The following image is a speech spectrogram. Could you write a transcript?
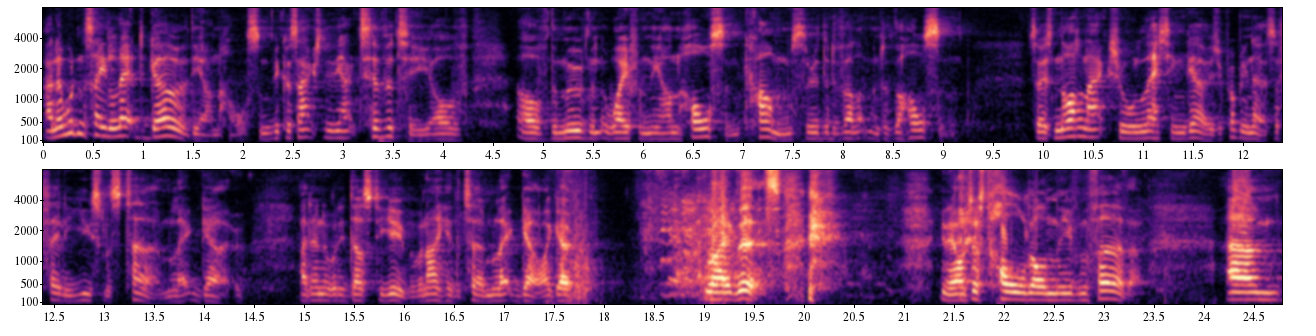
And I wouldn't say let go of the unwholesome, because actually the activity of, of the movement away from the unwholesome comes through the development of the wholesome. So it's not an actual letting go. As you probably know, it's a fairly useless term, let go. I don't know what it does to you, but when I hear the term let go, I go like this. you know, I'll just hold on even further. Um,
